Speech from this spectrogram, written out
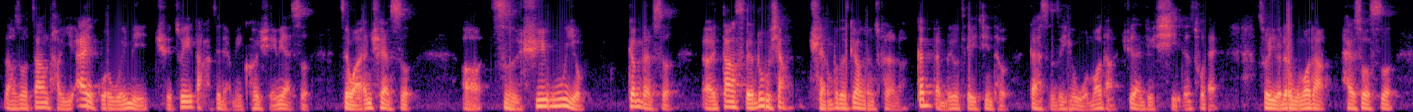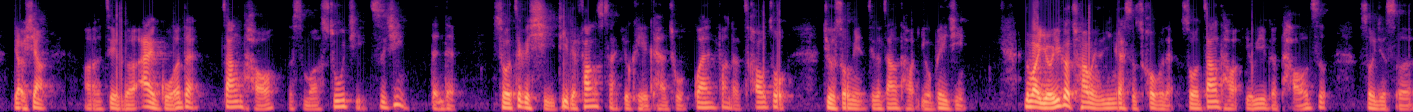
然后说张涛以爱国为名去追打这两名科学院士，这完全是啊子虚乌有，根本是呃当时的录像全部都调用出来了，根本没有这些镜头，但是这些五毛党居然就洗得出来，所以有的五毛党还说是要向啊这个爱国的张桃什么书记致敬等等，说这个洗地的方式啊就可以看出官方的操作。就说明这个张桃有背景，那么有一个传闻应该是错误的，说张桃有一个桃字，说就是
